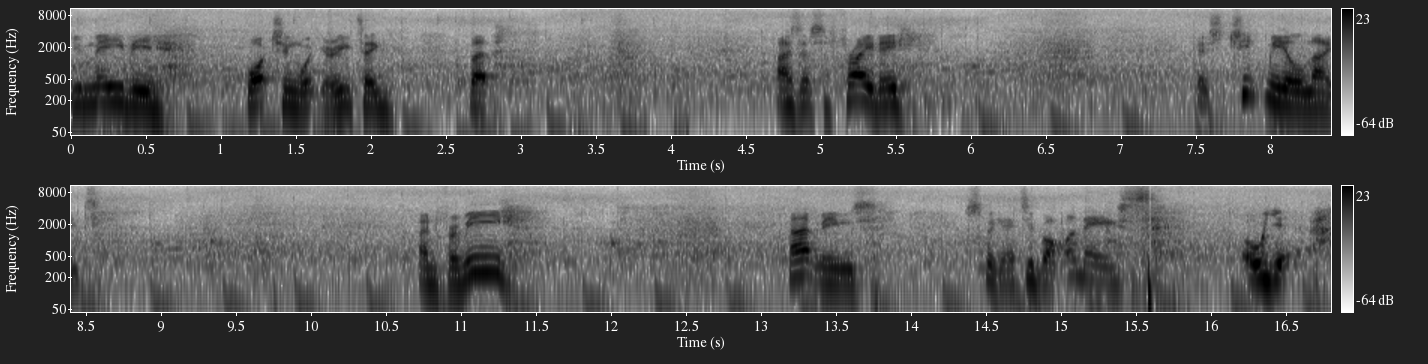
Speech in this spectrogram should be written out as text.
you may be watching what you're eating, but as it's a Friday, it's cheat meal night. And for me, that means spaghetti bolognese. Oh yeah.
